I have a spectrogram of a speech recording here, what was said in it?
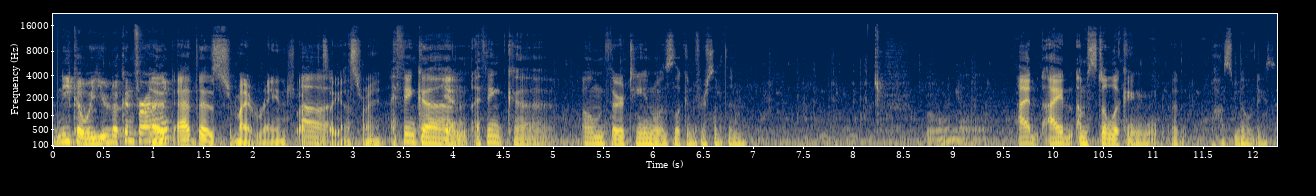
Nika, were you looking for I anything? would add those to my ranged weapons, Uh, I guess, right? I think um, Yeah. I think uh, Ohm thirteen was looking for something. Ooh. I I I'm still looking at possibilities.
